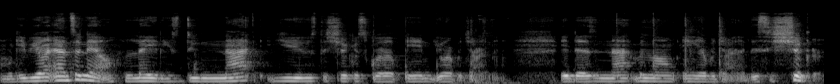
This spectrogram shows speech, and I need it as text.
I'm gonna give you an answer now. Ladies, do not use the sugar scrub in your vagina. It does not belong in your vagina. This is sugar.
